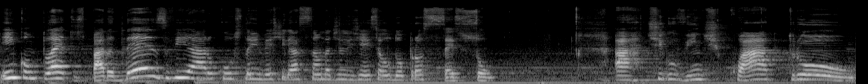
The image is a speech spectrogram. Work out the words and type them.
incompletos para desviar o curso da investigação, da diligência ou do processo. Artigo 24.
